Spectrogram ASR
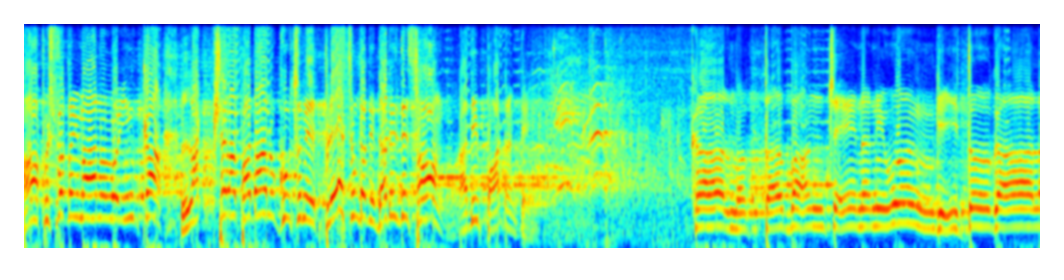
ఆ పుష్పక విమానంలో ఇంకా లక్షల పదాలు కూర్చునే ప్లేస్ ఉంటుంది. దట్ ఈస్ ది సాంగ్ అది పాట అంటే. కాల్ముక్త బాంచేనని వంగి తొగాల.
